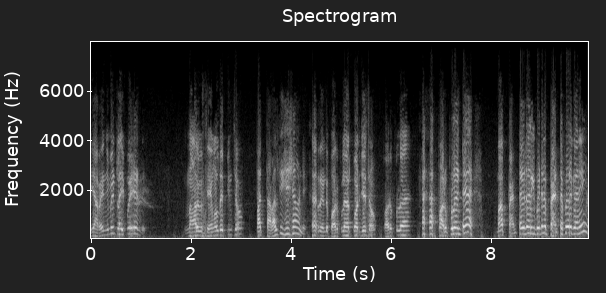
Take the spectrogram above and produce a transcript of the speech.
ఈ అరేంజ్మెంట్లు అయిపోయాయండి. నాలుగు సీమలు తెప్పించాం. పది తరాలు తీసేసామండి. రెండు పరుపులు ఏర్పాటు చేశాం. పరుపులు? పరుపులు అంటే మా పెంట దానికి పెట్టిన పెంట పేరు కానీ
